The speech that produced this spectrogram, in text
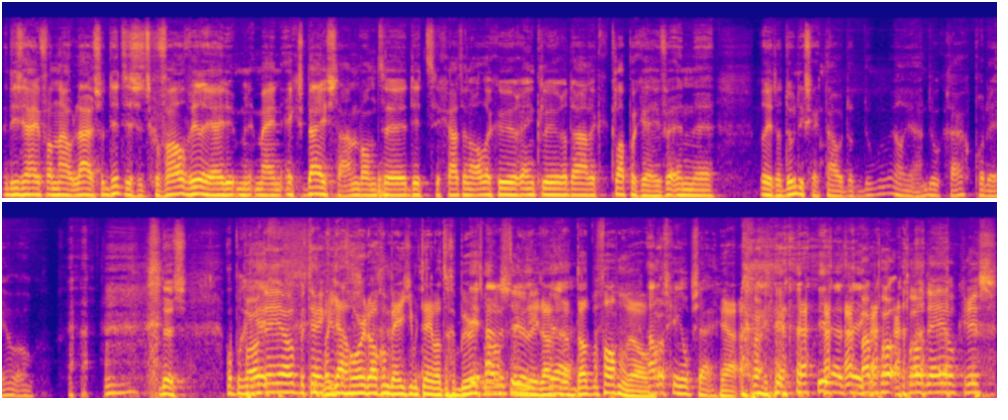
En die zei van, nou luister, dit is het geval. Wil jij mijn ex bijstaan? Want eh, dit gaat in alle geuren en kleuren dadelijk klappen geven. En eh, wil je dat doen? Ik zeg, nou, dat doen we wel. Ja, dat doe ik graag. Prodeo ook. dus op een gegeven Prodeo betekent... Want jij hoorde ook een beetje meteen wat er gebeurd Ja, was. en natuurlijk, die dacht, ja. dat, dat bevalt me wel. Alles ging opzij. Ja. Ja, zeker. Maar pro, Prodeo, Chris?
